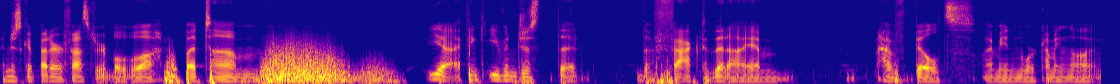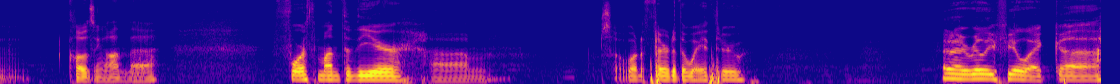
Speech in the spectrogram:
and just get better, faster, blah blah blah. But um, yeah, I think even just the the fact that I am have built. I mean, we're coming on closing on the fourth month of the year. Um, so about a third of the way through. And I really feel like uh,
